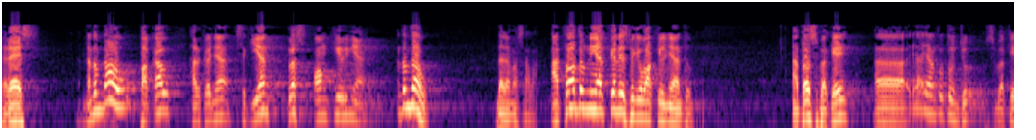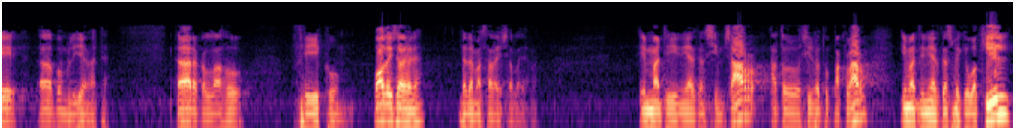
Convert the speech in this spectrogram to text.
Beres. Anda tahu bakal harganya sekian plus ongkirnya. Anda tahu. Tidak ada masalah. Atau antum niatkan dia sebagai wakilnya antum. Atau sebagai uh, ya yang tunjuk sebagai uh, pembeli yang ada. Barakallahu fikum. Wadah insyaallah ya. Tidak ada masalah insyaallah ya. Ima diniatkan simsar atau simsar paklar, Ima diniatkan sebagai wakil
